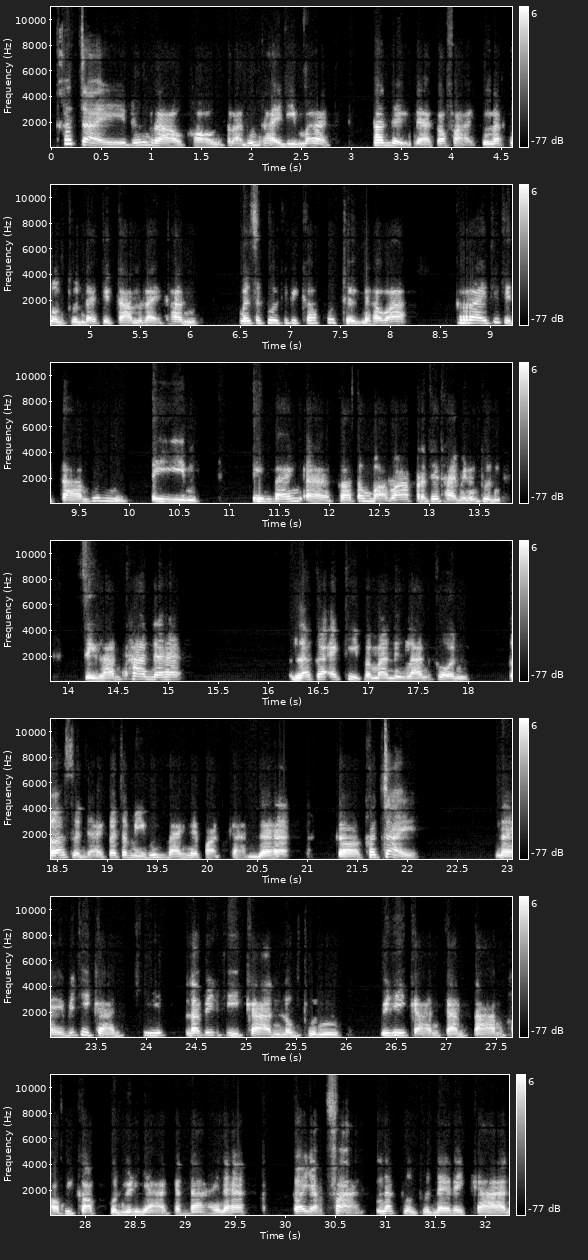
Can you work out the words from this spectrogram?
เข้าใจเรื่องราวของตลาดหุ้นไทยดีมากท่านหนึ่งนะก็ฝากนักลงทุนได้ติดตามหลายท่าน เมื่อสักครู่ที่พี่ก๊อฟพูดถึงนะคะว่า ใครที่ติดตามหุ้นตีมตีมแบงก์อ่าก็ต้องบอกว่าประเทศไทยมีนักทุนสี่ล้านท่านนะฮะแล้วก็แอคทีฟประมาณหนึ่งล้านคน ก็ส่วนใหญ่ก็จะมีหุ้นแบงก์ในพอร์ตกันนะฮะก็เข้าใจในวิธีการคิดและวิธีการลงทุนวิธีการการตามของพี่ก๊อฟคุณวิทยากันได้นะฮะก็อยากฝากนักลงทุนในรายการ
